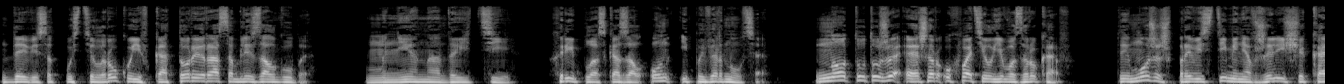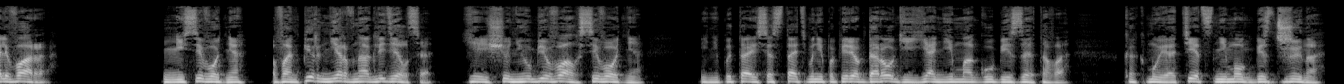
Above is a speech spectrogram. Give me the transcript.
Дэвис отпустил руку и в который раз облизал губы. «Мне надо идти», — хрипло сказал он и повернулся. Но тут уже Эшер ухватил его за рукав. «Ты можешь провести меня в жилище Кальвара?» «Не сегодня». Вампир нервно огляделся. «Я еще не убивал сегодня. И не пытайся стать мне поперек дороги, я не могу без этого. Как мой отец не мог без Джина.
